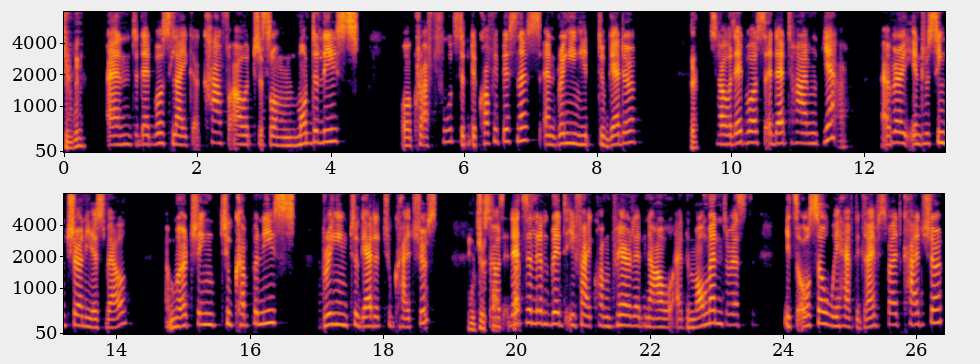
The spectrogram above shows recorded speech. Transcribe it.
Mm-hmm. And that was like a carve out from Mondelez or Kraft Foods, the, the coffee business, and bringing it together. So that was at that time, yeah, a very interesting journey as well. Merging two companies, bringing together two cultures. So that's a little bit, if I compare that now at the moment with, it's also, we have the Greifswald culture.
